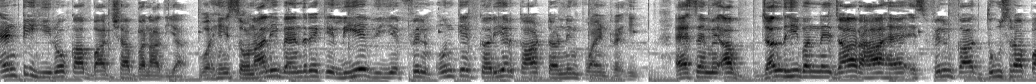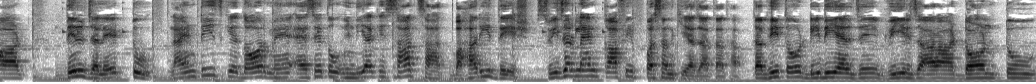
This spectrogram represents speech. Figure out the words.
एंटी हीरो का बादशाह बना दिया। वहीं सोनाली बेंद्रे के लिए भी ये फ़िल्म उनके करियर का टर्निंग पॉइंट रही। ऐसे में अब जल्द ही बनने जा रहा है इस फ़िल्म का दूसरा पार्ट दिल जले टू। 90s के दौर में ऐसे तो इंडिया के साथ साथ बाहरी देश स्विट्जरलैंड काफ़ी पसंद किया जाता था। तभी तो डीडीएलजे, वीर जारा, डॉन टू,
